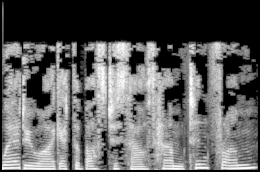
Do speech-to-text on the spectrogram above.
Where do I get the bus to Southampton from?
